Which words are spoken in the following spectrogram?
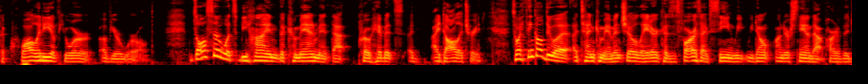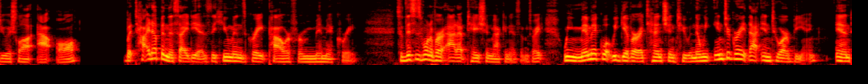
the quality of your of your world. It's also what's behind the commandment that prohibits idolatry. So I think I'll do a, a Ten Commandment show later because, as far as I've seen, we, we don't understand that part of the Jewish law at all. But tied up in this idea is the human's great power for mimicry. So this is one of our adaptation mechanisms, right? We mimic what we give our attention to and then we integrate that into our being. And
